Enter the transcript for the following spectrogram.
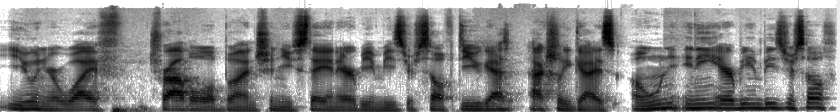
you and your wife travel a bunch and you stay in Airbnbs yourself. Do you guys actually guys own any Airbnbs yourself?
